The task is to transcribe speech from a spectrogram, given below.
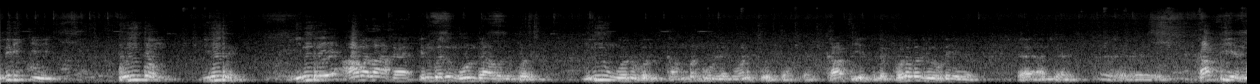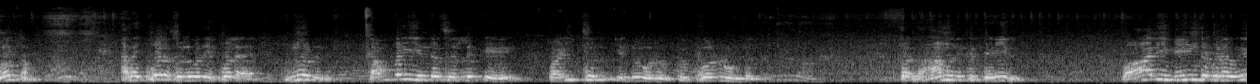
எதிரிக்கு துன்பம் இன்று. இன்றே ஆவதாக என்பது மூன்றாவது பொருள். இன்னும் ஒரு ஒரு கம்பன் உள்ள கவனித்து வைத்தாங்க காப்பியத்தில் புலவர்களுடைய அந்த காப்பிய நோக்கம். அதை போல சொல்வதை போல இன்னொரு கம்பை என்ற சொல்லுக்கு பழிச்சொல் என்று ஒரு பொருள் உண்டு. இப்ப ராமனுக்கு தெரியும். வாலி வீழ்ந்த பிறகு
